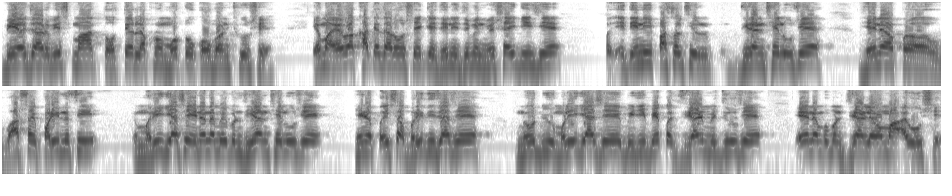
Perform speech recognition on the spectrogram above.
બે હજાર વીસમાં તોતેર લાખનું મોટું કૌભાંડ થયું છે. એમાં એવા ખાતેદારો છે કે જેની જમીન વેચાઈ ગઈ છે તેની પાછળથી ધિરાણ થયેલું છે, જેના વારસાઈ પડી નથી મરી ગયા છે, એના નામે પણ ધિરાણ થયેલું છે, જેને પૈસા ભરી દીધા છે નો ડ્યુ મળી ગયા છે, બીજી બે પણ ધિરાણ લીધું છે, એના પર પણ ધિરાણ લેવામાં આવ્યું છે.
